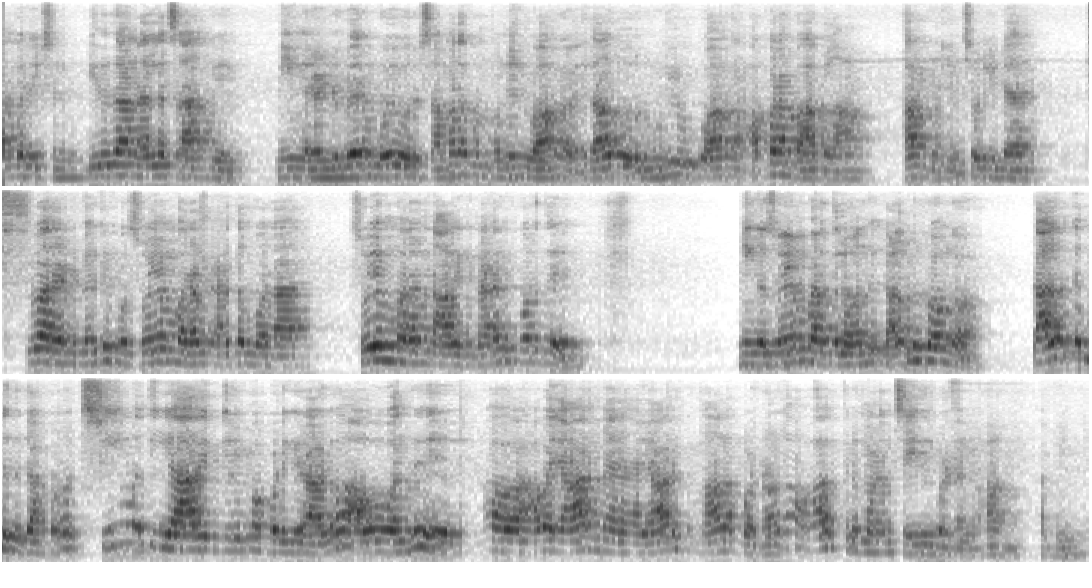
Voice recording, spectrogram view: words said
அம்பரீஷன் இதுதான் நல்ல சாக்கு நீங்க ரெண்டு பேரும் போய் ஒரு சமரசம் பண்ணிட்டு வாங்க ஏதாவது ஒரு முடிவுக்கு வாங்க அப்புறம் பார்க்கலாம் அப்படின்னு சொல்லிட்டாரு. இவா ரெண்டு பேருக்கு இப்போ சுயம்பரம் நடத்த போறா. சுயம்பரம் நாளைக்கு நடக்க போறது நீங்க சுயம்பரத்துல வந்து கலந்துக்கோங்க. கலந்துட்டதுக்கு அப்புறம் ஸ்ரீமதி யாரை விருப்பப்படுகிறாளோ அவ வந்து அவ- யார் மேல யாருக்கு மாலை போடுறாளோ அவ திருமணம் செய்து கொள்ளலாம் அப்படின்னு.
